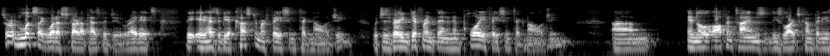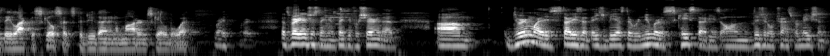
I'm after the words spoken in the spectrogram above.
sort of looks like what a startup has to do, right? It's the, it has to be a customer facing technology, which is very different than an employee facing technology. Um, and oftentimes these large companies, they lack the skill sets to do that in a modern, scalable way. Right, right. That's very interesting, and thank you for sharing that. Um, during my studies at HBS, there were numerous case studies on digital transformation.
